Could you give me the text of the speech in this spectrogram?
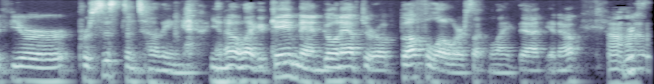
if you're persistent hunting, you know, like a caveman going after a buffalo or something like that, you know, uh-huh.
